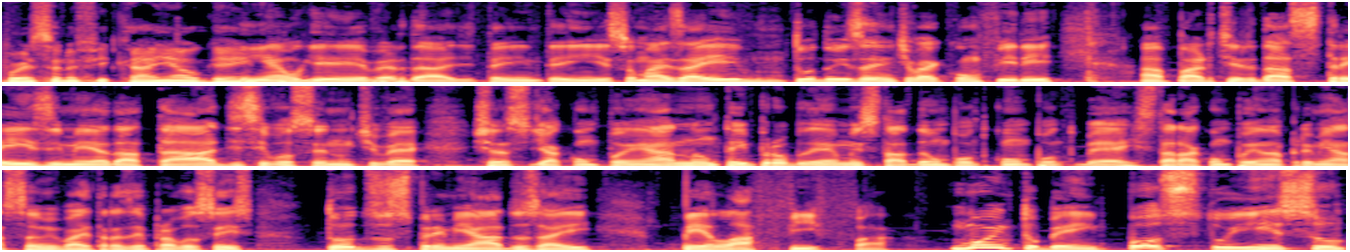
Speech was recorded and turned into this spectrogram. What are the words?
personificar em alguém. Em alguém, é verdade, tem, tem isso. Mas aí, tudo isso a gente vai conferir a partir das três e meia da tarde. Se você não tiver chance de acompanhar, não tem problema. Estadão.com.br estará acompanhando a premiação e vai trazer para vocês todos os premiados aí pela FIFA. Muito bem, posto isso.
